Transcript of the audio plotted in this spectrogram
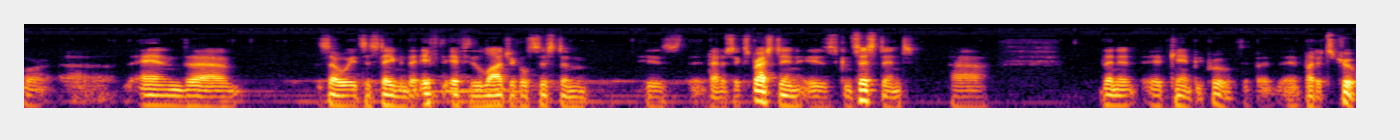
or uh, and uh, so it's a statement that if if the logical system is that is expressed in is consistent uh, then it, it can't be proved, but but it's true.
